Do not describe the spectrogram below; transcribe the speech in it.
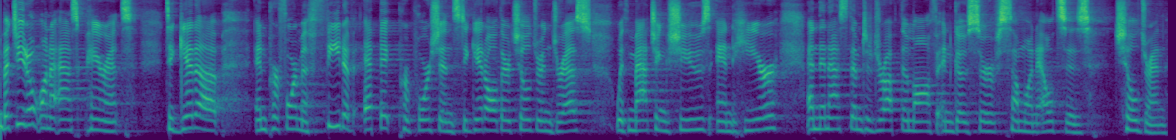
But you don't want to ask parents to get up and perform a feat of epic proportions to get all their children dressed with matching shoes and here, and then ask them to drop them off and go serve someone else's children.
